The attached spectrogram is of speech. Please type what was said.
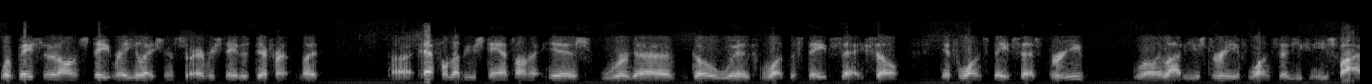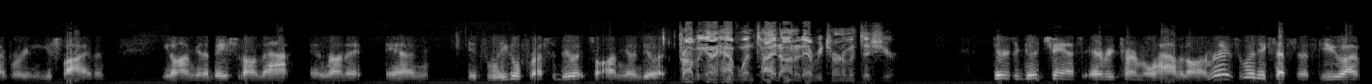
We're basing it on state regulations, so every state is different. But uh, FLW stance on it is we're going to go with what the states say. So if one state says three, we're only allowed to use three. If one says you can use five, we're going to use five. And you know, I'm going to base it on that and run it. And it's legal for us to do it, so I'm going to do it. Probably going to have one tied on at every tournament this year. There's a good chance every tournament will have it on. I mean, there's with the exception of a few. I've,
